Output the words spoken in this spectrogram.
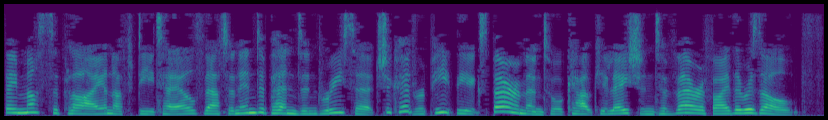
they must supply enough details that an independent researcher could repeat the experiment or calculation to verify the results.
